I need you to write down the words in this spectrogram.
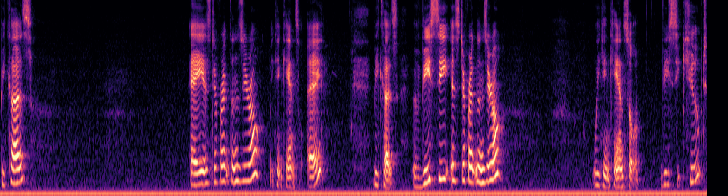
Because a is different than 0, we can cancel a. Because vc is different than 0, we can cancel vc cubed.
